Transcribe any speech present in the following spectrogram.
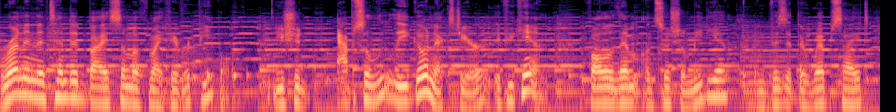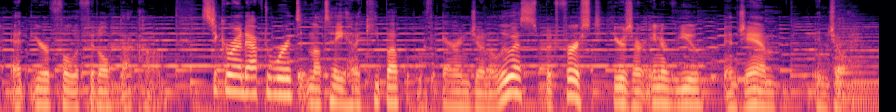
run and attended by some of my favorite people. You should absolutely go next year if you can. Follow them on social media and visit their website at earfuloffiddle.com. Stick around afterwards and I'll tell you how to keep up with Aaron Jonah Lewis. But first, here's our interview and jam. Enjoy.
